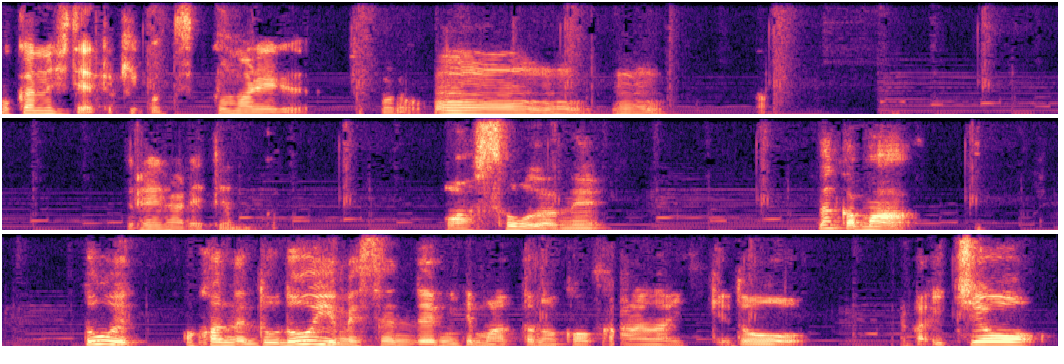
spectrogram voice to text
他の人やと結構突っ込まれるところ、うんうんうんうん。触れられてるのか。あ、そうだね。なんかまあ、どう、わかんない。どうどういう目線で見てもらったのかわからないけど、なんか一応、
